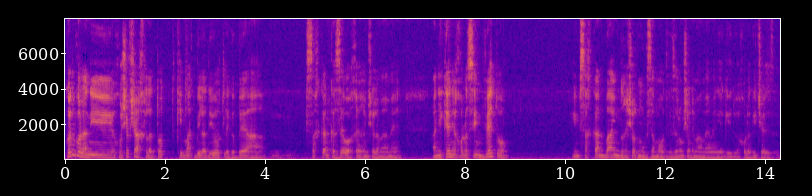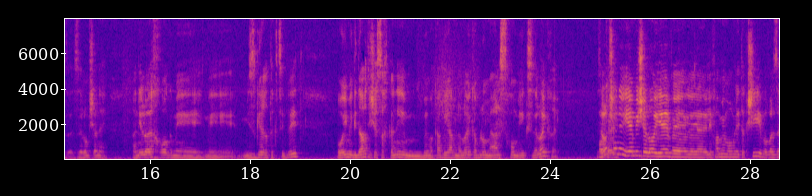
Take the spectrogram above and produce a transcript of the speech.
קודם כל, אני חושב שההחלטות כמעט בלעדיות לגבי השחקן כזה או אחר הם של המאמן. אני כן יכול לשים וטו אם שחקן בא עם דרישות מוגזמות, וזה לא משנה מה המאמן יגיד, הוא יכול להגיד שזה זה, זה לא משנה. אני לא אחרוג ממסגרת תקציבית, או אם הגדרתי ששחקנים במכבי יבנה לא יקבלו מעל סכום X, זה לא יקרה. זה לא אוקיי. משנה, יהיה מי שלא יהיה, ולפעמים אומרים לי, תקשיב, אבל זה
